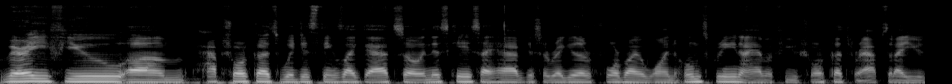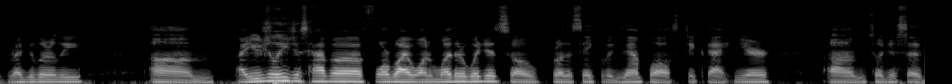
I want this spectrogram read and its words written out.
very few um, app shortcuts, widgets, things like that. So in this case, I have just a regular 4x1 home screen. I have a few shortcuts for apps that I use regularly. Um, I usually just have a 4x1 weather widget, so for the sake of example, I'll stick that here. Um, so just a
